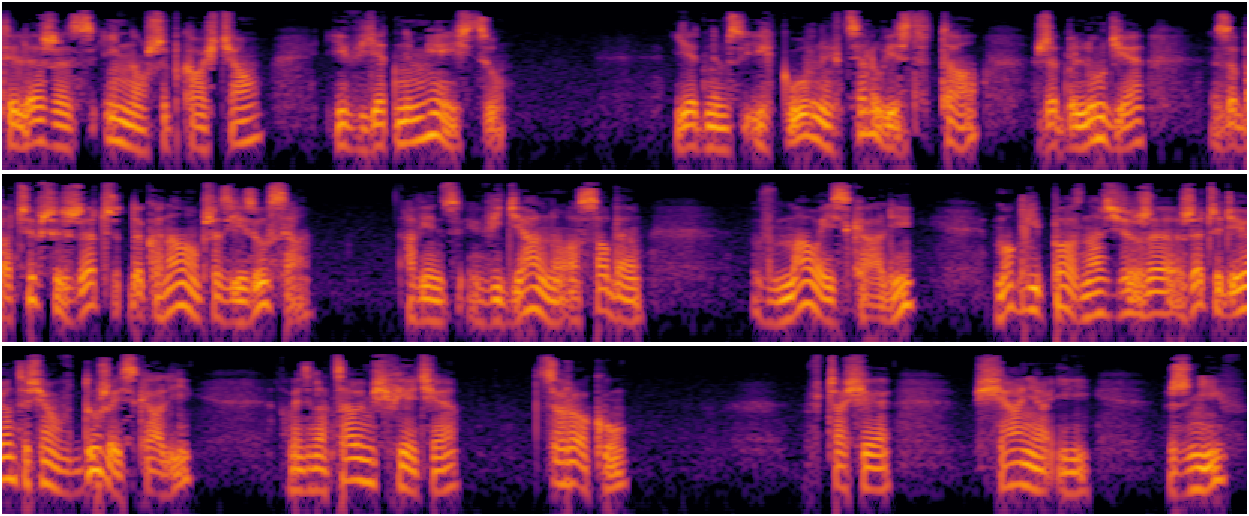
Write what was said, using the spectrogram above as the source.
tyle że z inną szybkością i w jednym miejscu. Jednym z ich głównych celów jest to, żeby ludzie, zobaczywszy rzecz dokonaną przez Jezusa, a więc widzialną osobę w małej skali, mogli poznać, że rzeczy dziejące się w dużej skali, a więc na całym świecie, co roku, w czasie siania i żniw,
